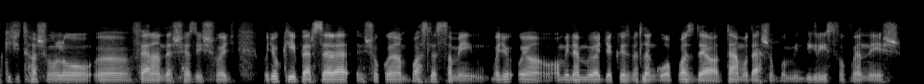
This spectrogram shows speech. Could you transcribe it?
kicsit hasonló Fernándeshez is, hogy, hogy oké, okay, persze sok olyan passz lesz, ami, vagy olyan, ami nem ő adja közvetlen gólpassz, de a támadásokban mindig részt fog venni, és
